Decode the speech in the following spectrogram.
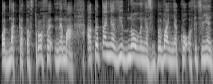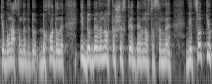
однак катастрофи нема. А питання відновлення збивання коефіцієнтів у нас доходили і до 96-97%.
